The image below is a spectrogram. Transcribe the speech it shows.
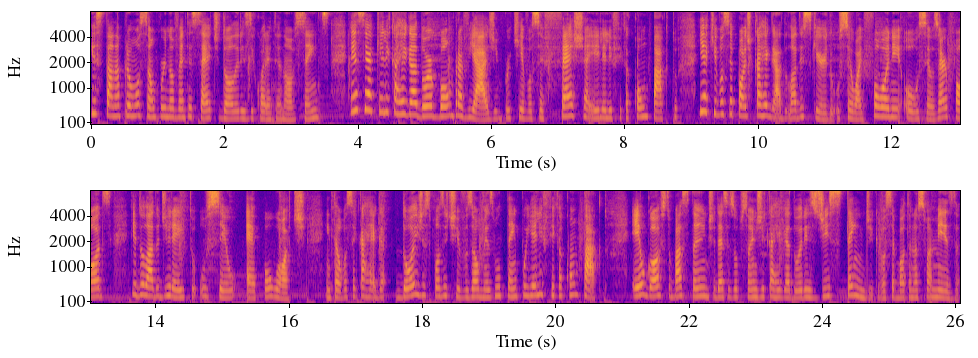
está na promoção por 97 dólares e 49 cents. Esse é aquele carregador bom para viagem, porque você fecha ele, ele fica compacto e aqui você pode carregar do lado esquerdo o seu iPhone ou os seus AirPods e do lado direito o seu Apple Watch. Então você carrega dois dispositivos ao mesmo tempo e ele fica compacto. Eu gosto bastante dessas opções de carregadores de stand que você bota na sua mesa.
